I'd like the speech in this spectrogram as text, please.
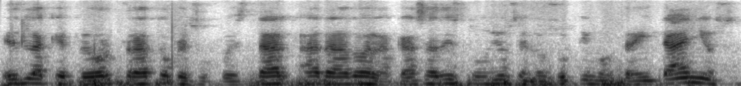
es la que peor trato presupuestal ha dado a la Casa de Estudios en los últimos 30 años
